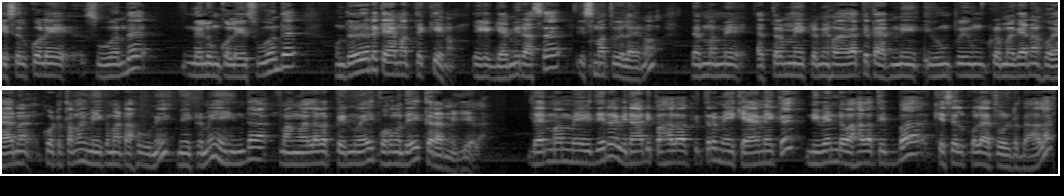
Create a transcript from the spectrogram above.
කෙසල් කොලේ සුවඳ, නෙළුම් කොලේ සුවඳ හොඳට කෑමත් එක්ක එනවා. ඒක ගැමි රස ඉස්මතු වෙලා එනවා. දැන් මම මේ ඇත්තටම මේ ක්‍රමේ හොයාගත්තේ පැරණි ඉවුම් පියුම් ක්‍රම ගැන හොයනකොට තමයි මේක මට අහුනේ. මේ ක්‍රමේ ඒ හින්දා මම ඔයාලට පෙන්වුවේ කොහොමද ඒක කරන්න කියලා. දැන් මම මේ විදිහට විනාඩි 15ක් විතර මේ කෑම එක නිවෙන්න වහලා තිබ්බා කෙසෙල් කොළ ඇතුළට දාලා.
